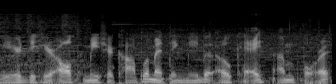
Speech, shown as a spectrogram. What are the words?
Weird to hear Ultimecia complimenting me, but okay, I'm for it.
